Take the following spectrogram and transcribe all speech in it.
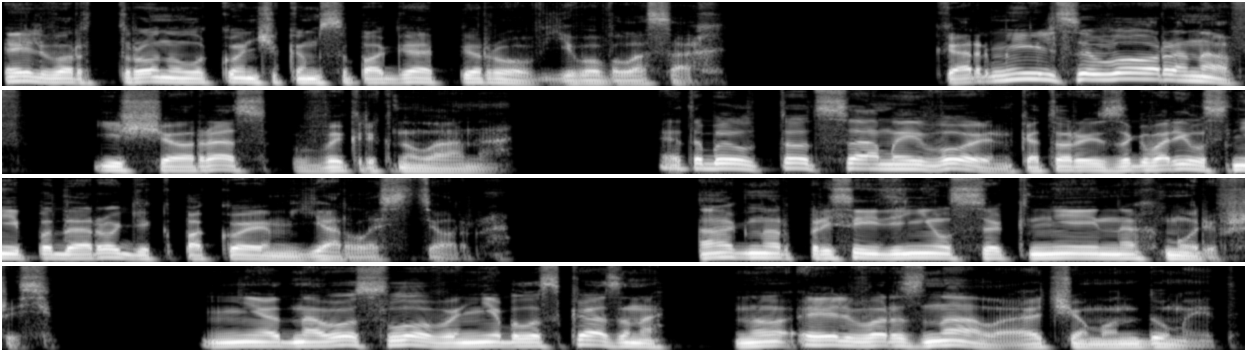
Эльвар тронула кончиком сапога перо в его волосах. «Кормильцы воронов!» — еще раз выкрикнула она. Это был тот самый воин, который заговорил с ней по дороге к покоям Ярла Стерра. Агнар присоединился к ней, нахмурившись. Ни одного слова не было сказано, но Эльвар знала, о чем он думает.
